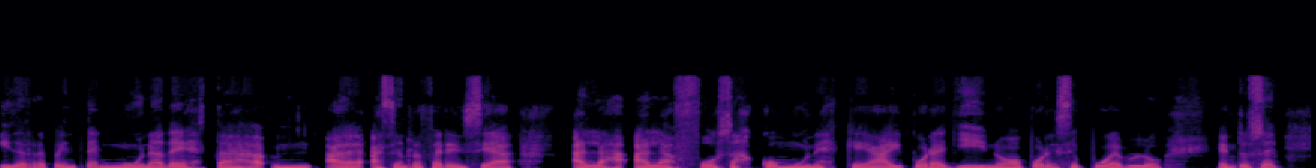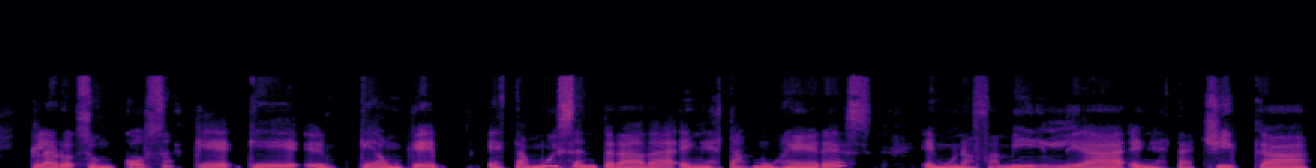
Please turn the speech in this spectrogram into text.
de repente en una de estas mm, a, hacen referencia a, la, a las fosas comunes que hay por allí, ¿no? Por ese pueblo. Entonces, claro, son cosas que, que, que aunque está muy centrada en estas mujeres, en una familia, en esta chica,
